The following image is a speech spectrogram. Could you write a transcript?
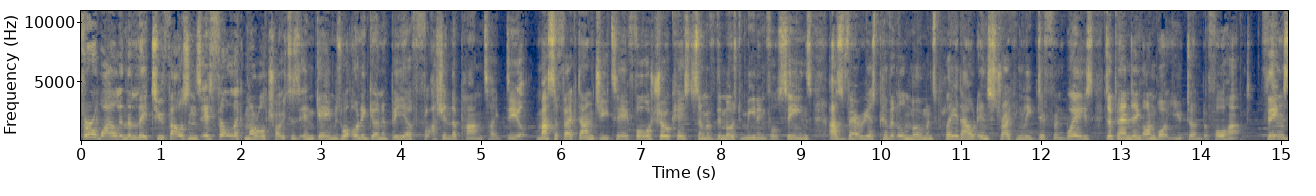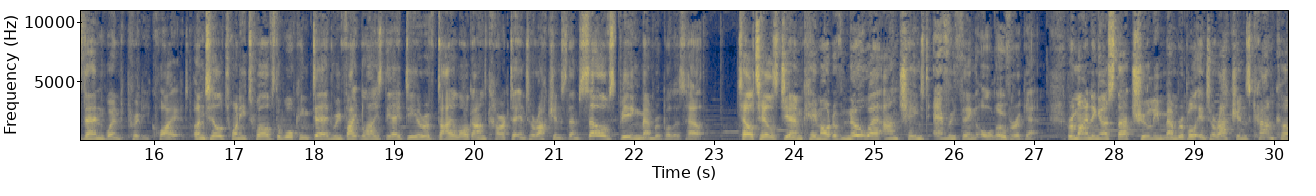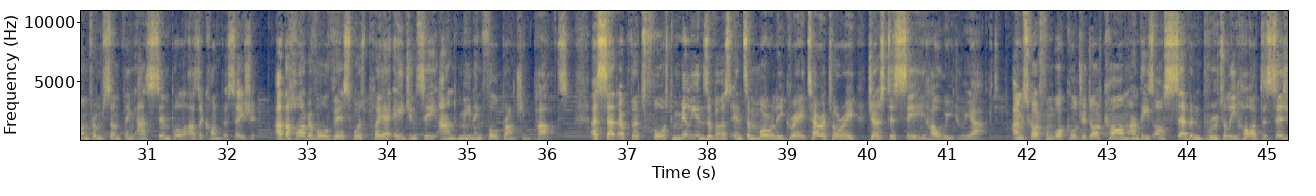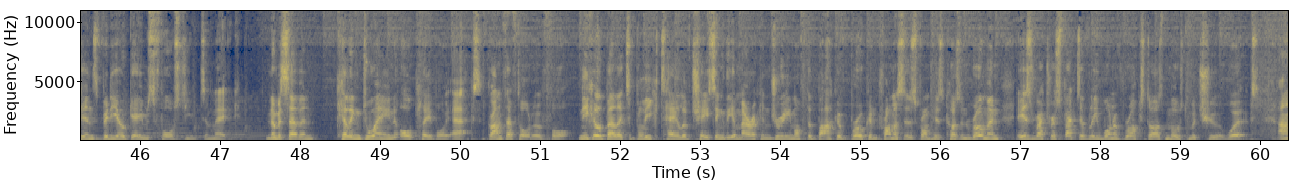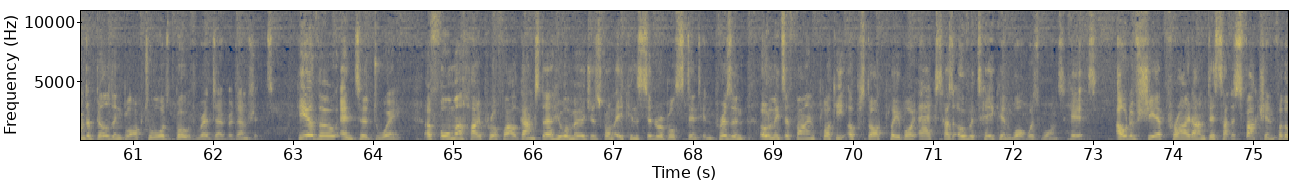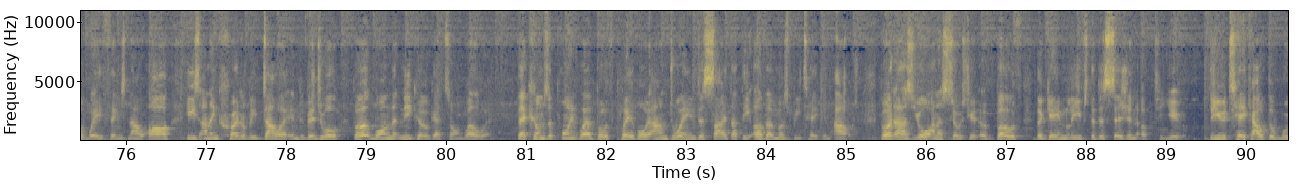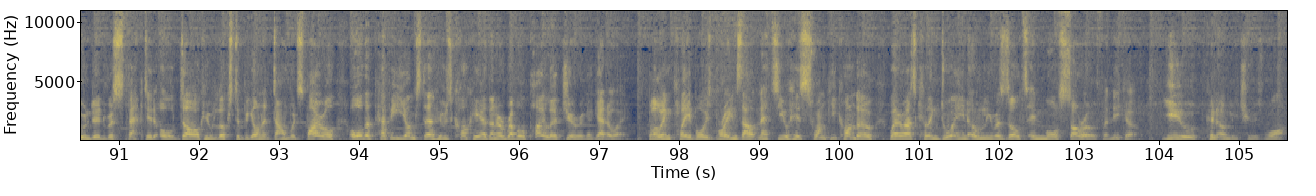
For a while in the late 2000s, it felt like moral choices in games were only going to be a flash in the pan type deal. Mass Effect and GTA 4 showcased some of the most meaningful scenes as various pivotal moments played out in strikingly different ways depending on what you'd done beforehand. Things then went pretty quiet, until 2012's The Walking Dead revitalized the idea of dialogue and character interactions themselves being memorable as hell. Telltale's Gem came out of nowhere and changed everything all over again, reminding us that truly memorable interactions can come from something as simple as a conversation. At the heart of all this was player agency and meaningful branching paths, a setup that's forced millions of us into morally grey territory just to see how we'd react. I'm Scott from WhatCulture.com, and these are 7 brutally hard decisions video games forced you to make. Number 7 Killing Dwayne or Playboy X, Grand Theft Auto 4. Niko Bellic's bleak tale of chasing the American dream off the back of broken promises from his cousin Roman is retrospectively one of Rockstar's most mature works, and a building block towards both Red Dead Redemptions. Here, though, enter Dwayne, a former high profile gangster who emerges from a considerable stint in prison only to find plucky upstart Playboy X has overtaken what was once his. Out of sheer pride and dissatisfaction for the way things now are, he's an incredibly dour individual, but one that Niko gets on well with. There comes a point where both Playboy and Dwayne decide that the other must be taken out, but as you're an associate of both, the game leaves the decision up to you. Do you take out the wounded, respected old dog who looks to be on a downward spiral, or the peppy youngster who's cockier than a rebel pilot during a getaway? Blowing Playboy's brains out nets you his swanky condo, whereas killing Dwayne only results in more sorrow for Niko. You can only choose one.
